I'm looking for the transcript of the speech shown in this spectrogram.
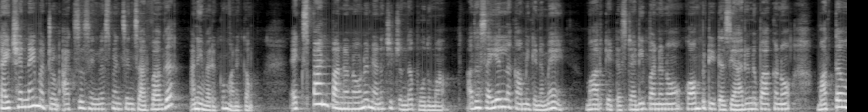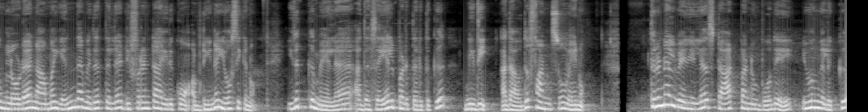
டை சென்னை மற்றும் ஆக்சிஸ் இன்வெஸ்ட்மெண்ட்ஸின் சார்பாக அனைவருக்கும் வணக்கம். எக்ஸ்பேண்ட் பண்ணணும்னு நினச்சிட்டு இருந்தால் போதுமா? அதை செயலில் காமிக்கணுமே. மார்க்கெட்டை ஸ்டடி பண்ணணும். காம்படிட்டர்ஸ் யாருன்னு பார்க்கணும். மற்றவங்களோட நாம் எந்த விதத்தில் டிஃப்ரெண்ட்டாக இருக்கோம் அப்படின்னு யோசிக்கணும். இதுக்கு மேலே அதை செயல்படுத்துறதுக்கு நிதி அதாவது ஃபண்ட்ஸும் வேணும். திருநெல்வேலியில் ஸ்டார்ட் பண்ணும்போதே இவங்களுக்கு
